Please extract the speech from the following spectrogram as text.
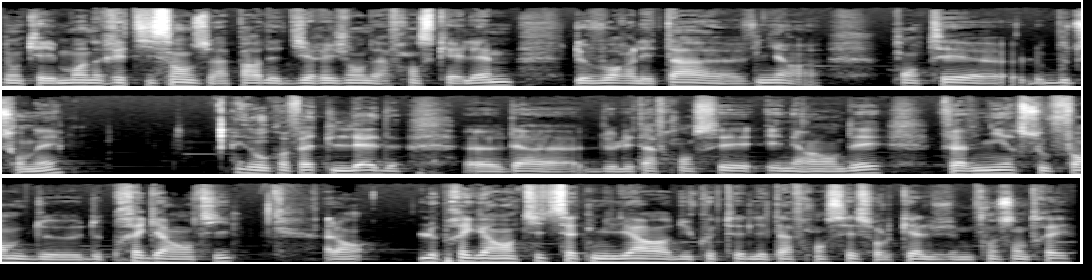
Et donc il y avait moins de réticence de la part des dirigeants d'Air France KLM de voir l'État venir pointer le bout de son nez. Et donc en fait l'aide de l'État français et néerlandais va venir sous forme de, de prêts garantis. Alors le prêt garanti de 7 milliards du côté de l'État français sur lequel je vais me concentrer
